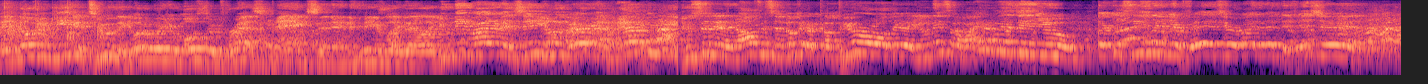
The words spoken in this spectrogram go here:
They know you need it too. They go to where you're most depressed, banks and, and things like that. Like, you need vitamin C, you look very unhappy. You sit in an office and look at a computer all day, you need some vitamins in you. I can see it in your face, you're vitamin deficient.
